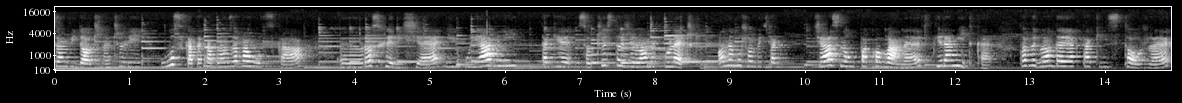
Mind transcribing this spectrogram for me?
są widoczne, czyli łuska, taka brązowa łuska y, rozchyli się i ujawni takie soczysto-zielone kuleczki. One muszą być tak ciasno upakowane w piramidkę. To wygląda jak taki stożek,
